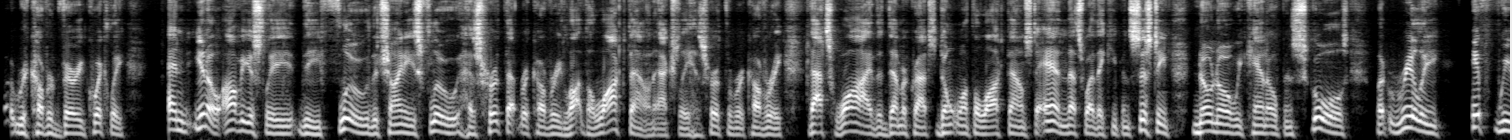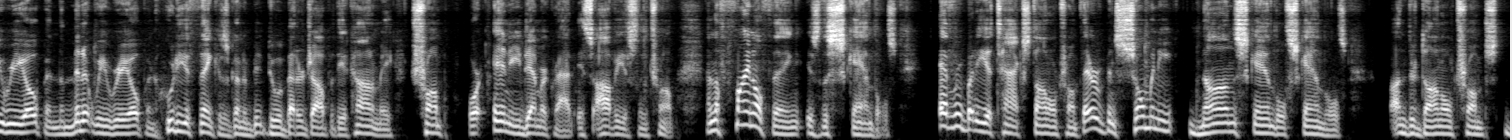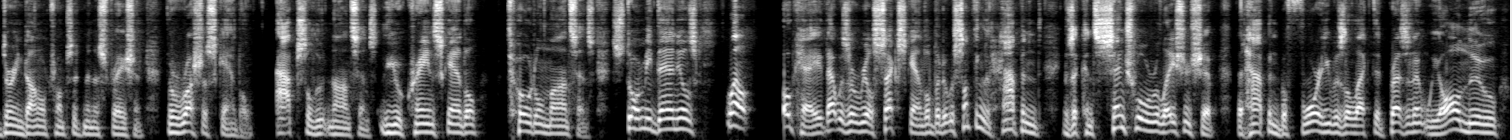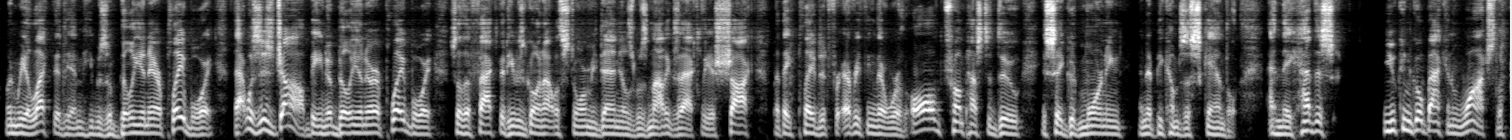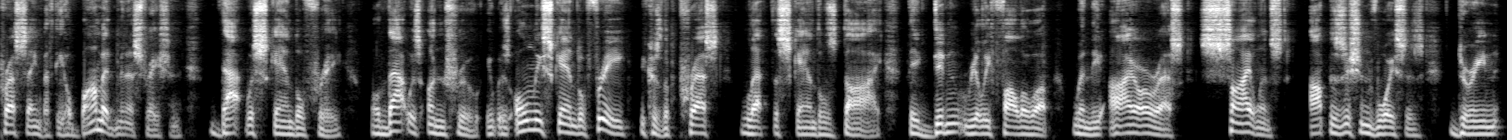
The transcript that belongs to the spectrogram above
recovered very quickly. And, you know, obviously the flu, the Chinese flu, has hurt that recovery. The lockdown actually has hurt the recovery. That's why the Democrats don't want the lockdowns to end. That's why they keep insisting, no, no, we can't open schools. But really, if we reopen, the minute we reopen, who do you think is going to be, do a better job with the economy? Trump or any Democrat? It's obviously Trump. And the final thing is the scandals. Everybody attacks Donald Trump. There have been so many non scandal scandals under Donald Trump's during Donald Trump's administration. The Russia scandal, absolute nonsense. The Ukraine scandal, total nonsense. Stormy Daniels, well, okay, that was a real sex scandal, but it was something that happened. It was a consensual relationship that happened before he was elected president. We all knew when we elected him, he was a billionaire playboy. That was his job, being a billionaire playboy. So the fact that he was going out with Stormy Daniels was not exactly a shock, but they played it for everything they're worth. All Trump has to do is say good morning, and it becomes a scandal. And they had this you can go back and watch the press saying, but the Obama administration, that was scandal free. Well, that was untrue. It was only scandal free because the press let the scandals die. They didn't really follow up when the IRS silenced opposition voices during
